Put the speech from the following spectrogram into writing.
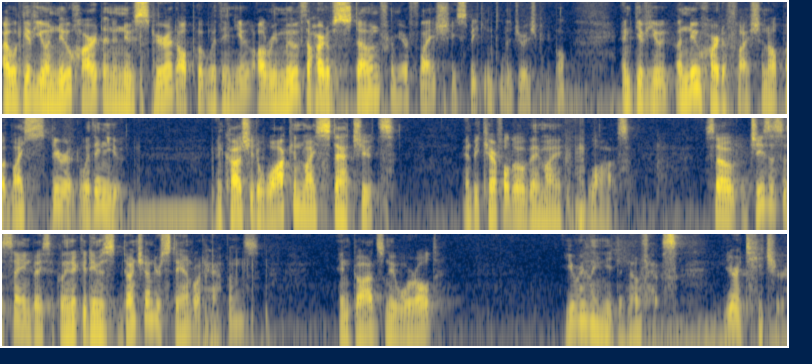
I will give you a new heart and a new spirit I'll put within you. I'll remove the heart of stone from your flesh, he's speaking to the Jewish people, and give you a new heart of flesh, and I'll put my spirit within you and cause you to walk in my statutes and be careful to obey my laws. So Jesus is saying basically, Nicodemus, don't you understand what happens in God's new world? You really need to know this. You're a teacher.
